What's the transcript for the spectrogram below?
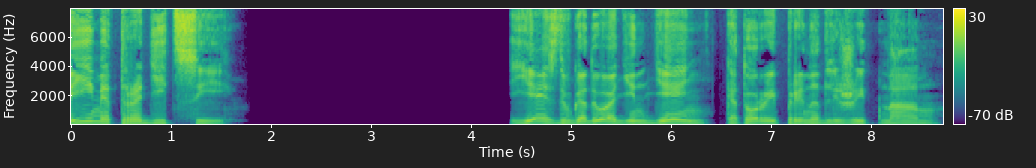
имя традиции Есть в году один день, который принадлежит нам.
